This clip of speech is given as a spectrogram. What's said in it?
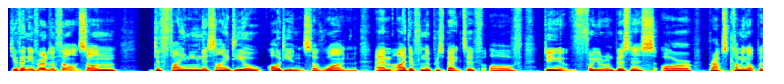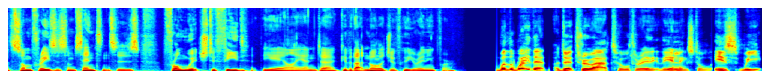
Do you have any further thoughts on defining this ideal audience of one, um, either from the perspective of doing it for your own business or perhaps coming up with some phrases, some sentences from which to feed the AI and uh, give it that knowledge of who you're aiming for? Well, the way that I do it through our tool, through the InLinks tool, is we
